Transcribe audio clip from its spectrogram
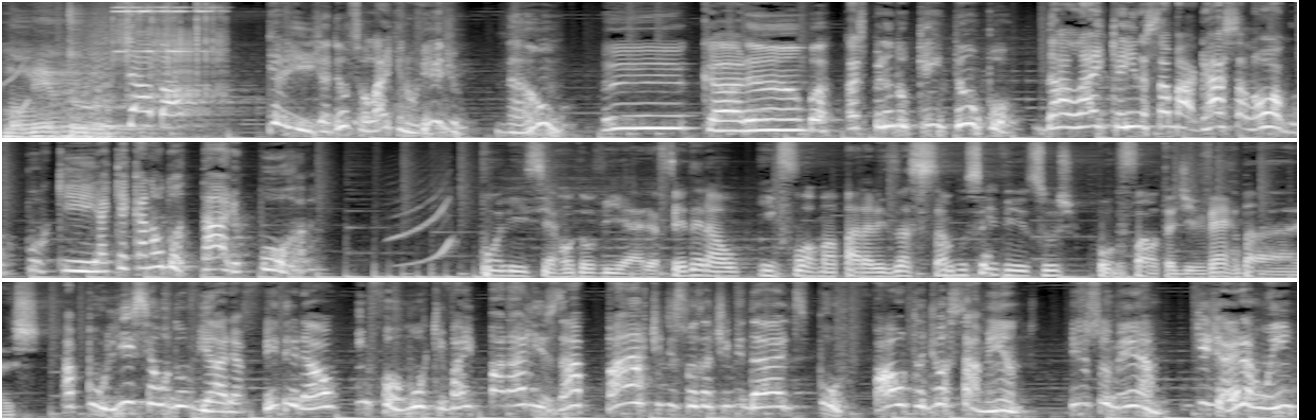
Momento. Jabá! E aí, já deu seu like no vídeo? Não? Ih, caramba! Tá esperando o que então, pô? Dá like aí nessa bagaça logo, porque aqui é canal do otário, porra! Polícia Rodoviária Federal informa a paralisação dos serviços por falta de verbas. A Polícia Rodoviária Federal informou que vai paralisar parte de suas atividades por falta de orçamento. Isso mesmo, o que já era ruim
